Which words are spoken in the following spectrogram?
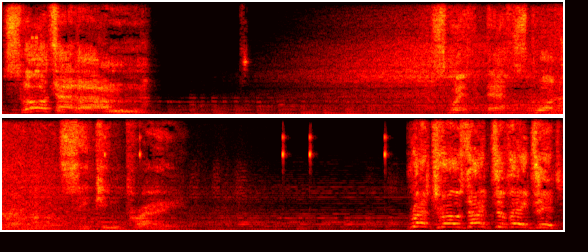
Slaughter them! Swift Death Squadron seeking prey. Retros activated!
